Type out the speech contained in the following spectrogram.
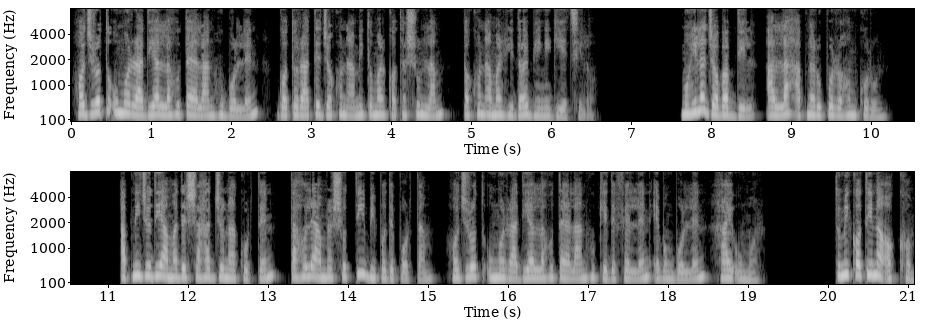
হজরত উমর রাদিয়াল্লাহু তায়ালানহু বললেন, গত রাতে যখন আমি তোমার কথা শুনলাম, তখন আমার হৃদয় ভেঙে গিয়েছিল। মহিলা জবাব দিল, আল্লাহ আপনার উপর রহম করুন। আপনি যদি আমাদের সাহায্য না করতেন, তাহলে আমরা সত্যিই বিপদে পড়তাম। হজরত উমর রাদিয়াল্লাহু তায়ালানহু কেঁদে ফেললেন এবং বললেন, হায় উমর, তুমি কতই না অক্ষম,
